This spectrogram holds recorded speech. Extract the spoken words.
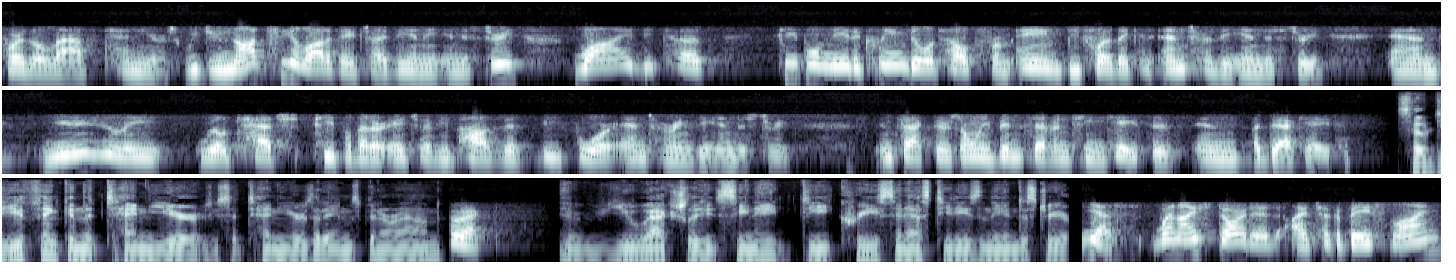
for the last 10 years. We do not see a lot of HIV in the industry. Why? Because people need a clean bill of health from AIM before they can enter the industry. And usually we'll catch people that are HIV positive before entering the industry. In fact, there's only been 17 cases in a decade. So, do you think in the 10 years, you said 10 years that AIM's been around? Correct. Have you actually seen a decrease in STDs in the industry? Yes. When I started, I took a baseline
